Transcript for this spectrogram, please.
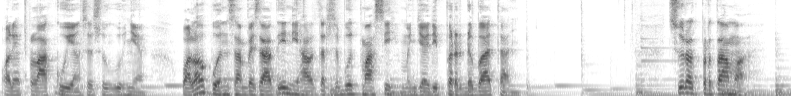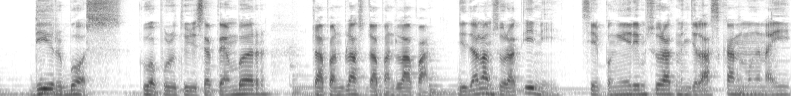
oleh pelaku yang sesungguhnya. Walaupun sampai saat ini hal tersebut masih menjadi perdebatan. Surat pertama, Dear Boss, 27 September 1888. Di dalam surat ini, si pengirim surat menjelaskan mengenai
